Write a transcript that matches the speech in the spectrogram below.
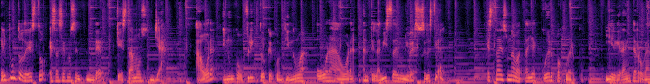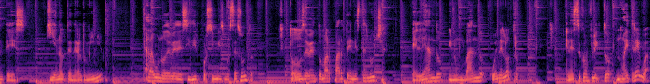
El punto de esto es hacernos entender que estamos ya, ahora en un conflicto que continúa hora a hora ante la vista del universo celestial. Esta es una batalla cuerpo a cuerpo, y el gran interrogante es, ¿quién obtendrá el dominio? Cada uno debe decidir por sí mismo este asunto. Todos deben tomar parte en esta lucha, peleando en un bando o en el otro. En este conflicto no hay tregua.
